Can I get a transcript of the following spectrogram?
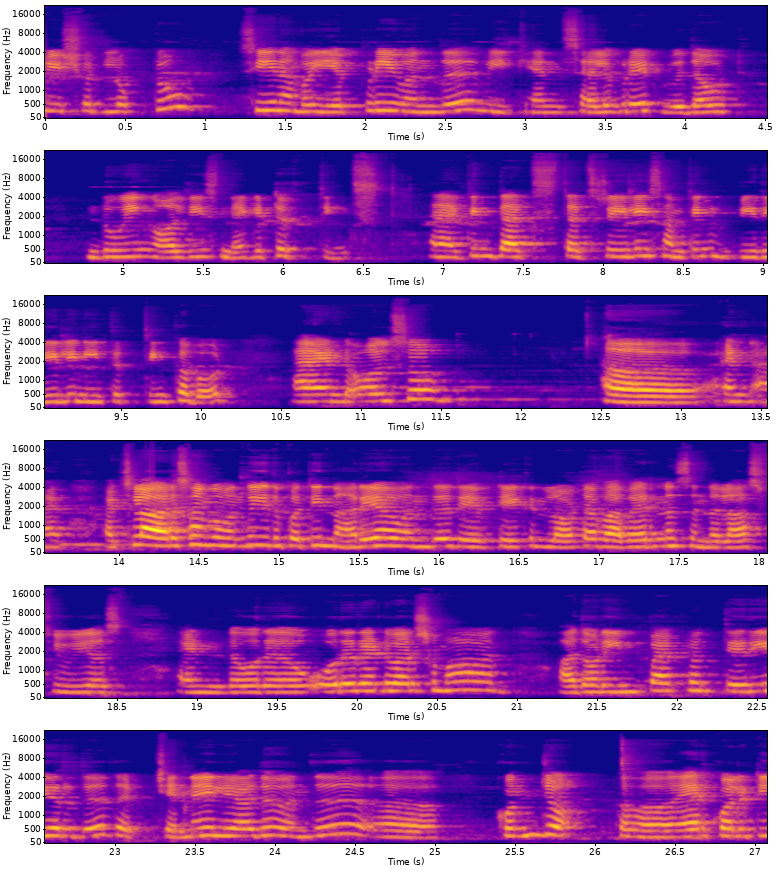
we should look to see நம்ம எப்படி வந்து we can celebrate without doing all these negative things and I think that's that's really something we really need to think about and also and ஆக்சுவலாக அரசாங்கம் வந்து இதை பற்றி நிறையா வந்து they've taken lot of awareness இந்த லாஸ்ட் ஃபியூ இயர்ஸ் அண்ட் ஒரு ஒரு ரெண்டு வருஷமாக அதோட இம்பேக்டும் தெரியறது தட் சென்னையிலையாவது வந்து uh, கொஞ்சம் ஏர் குவாலிட்டி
